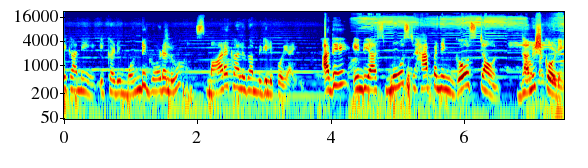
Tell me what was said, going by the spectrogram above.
కన్నీళ్ళు కానీ ఇక్కడి మొండి గోడలు స్మారకాలుగా మిగిలిపోయాయి. అదే ఇండియాస్ మోస్ట్ హ్యాపెనింగ్ గోస్ టౌన్ ధనుష్కోడి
